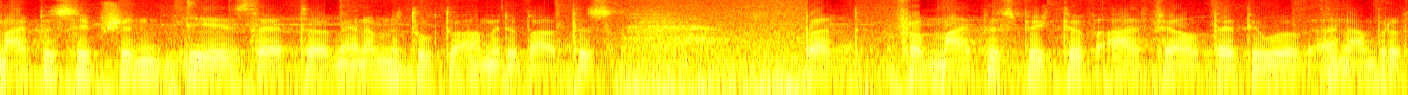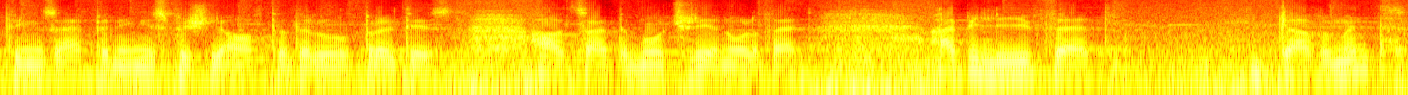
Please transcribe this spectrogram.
My perception is that, um, and I'm going to talk to Ahmed about this, but from my perspective, I felt that there were a number of things happening, especially after the little protest outside the mortuary and all of that. I believe that government,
